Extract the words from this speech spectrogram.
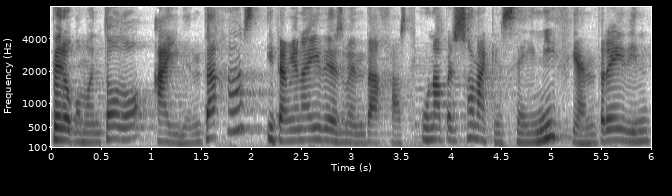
Pero como en todo, hay ventajas y también hay desventajas. Una persona que se inicia en trading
